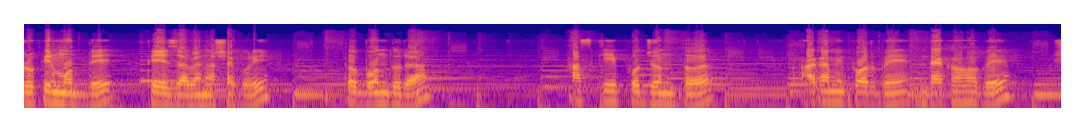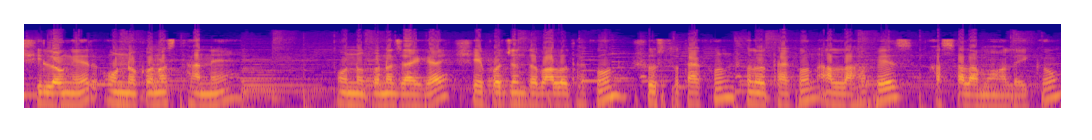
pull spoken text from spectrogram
রুপির মধ্যে পেয়ে যাবেন আশা করি। তো বন্ধুরা, আজকে পর্যন্ত আগামী পর্বে দেখা হবে শিলংয়ের অন্য কোনো স্থানে, অন্য কোনো জায়গায়। সে পর্যন্ত ভালো থাকুন, সুস্থ থাকুন, সুন্দর থাকুন। আল্লাহ হাফেজ। আসসালামু আলাইকুম।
